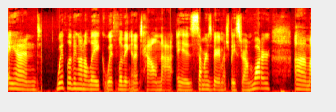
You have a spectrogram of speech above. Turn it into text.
and with living on a lake, with living in a town that is summer's very much based around water, um,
